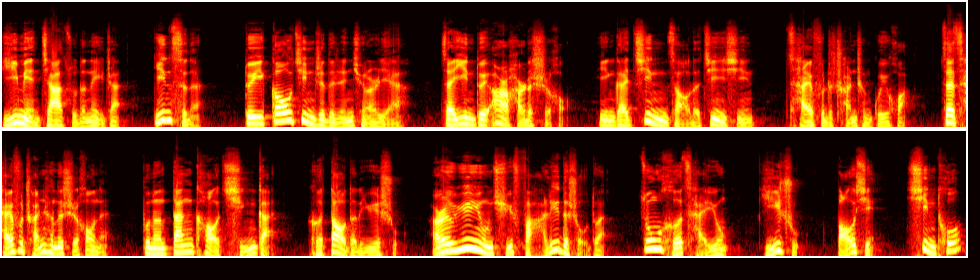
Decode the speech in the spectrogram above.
以免家族的内战。因此呢，对于高净值的人群而言啊，在应对二孩的时候，应该尽早的进行财富的传承规划。在财富传承的时候呢。不能单靠情感和道德的约束，而运用取法律的手段，综合采用遗嘱、保险、信托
